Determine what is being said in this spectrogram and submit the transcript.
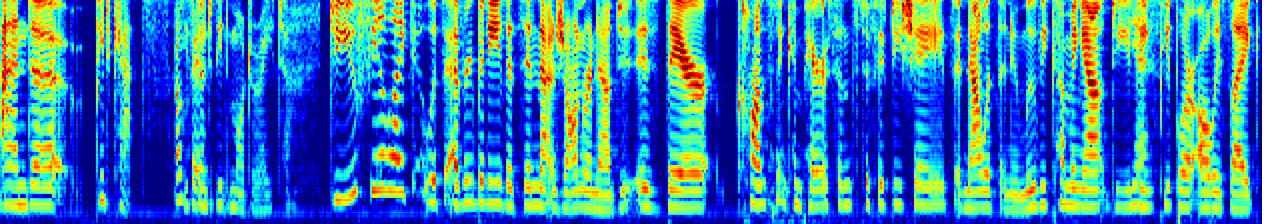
and uh, Peter Katz. He's Mm-hmm. Going to be the moderator. Do you feel like with everybody that's in that genre now, do, is there constant comparisons to Fifty Shades? And now with the new movie coming out, do you think people are always like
